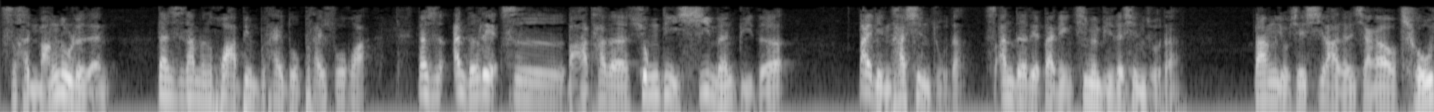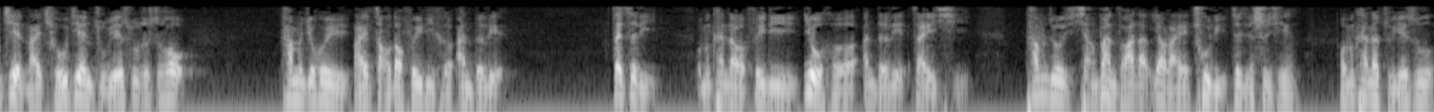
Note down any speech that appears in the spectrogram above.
是很忙碌的人，但是他们话并不太多，不太说话。但是安德烈是把他的兄弟西门彼得带领他信主的，是安德烈带领西门彼得信主的。当有些希腊人想要求见来求见主耶稣的时候，他们就会来找到菲利和安德烈。在这里，我们看到菲利又和安德烈在一起，他们就想办法的要来处理这件事情。我们看到主耶稣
